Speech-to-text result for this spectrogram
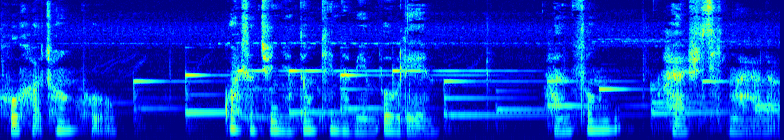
糊好窗户，挂上去年冬天的棉布帘。寒风还是晴来了，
